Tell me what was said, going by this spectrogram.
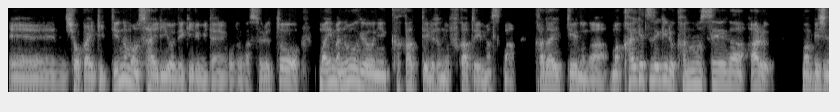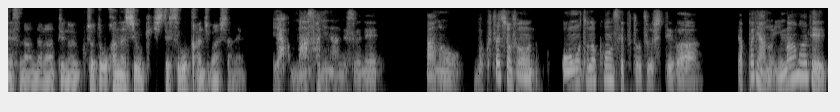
えー、消化液っていうのも再利用できるみたいなことがすると、まあ今農業にかかっているその負荷といいますか、課題っていうのが、まあ解決できる可能性があるまあビジネスなんだなっていうのをちょっとお話をお聞きしてすごく感じましたね。いや、まさになんですよね。あの、僕たちのその大元のコンセプトとしては、やっぱりあの今まで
